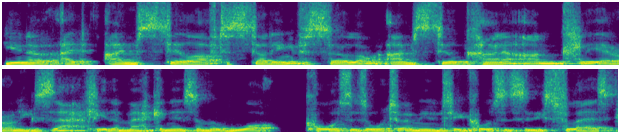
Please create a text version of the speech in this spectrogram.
you know, I, am still, after studying it for so long, I'm still kind of unclear on exactly the mechanism of what causes autoimmunity, causes these flares.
